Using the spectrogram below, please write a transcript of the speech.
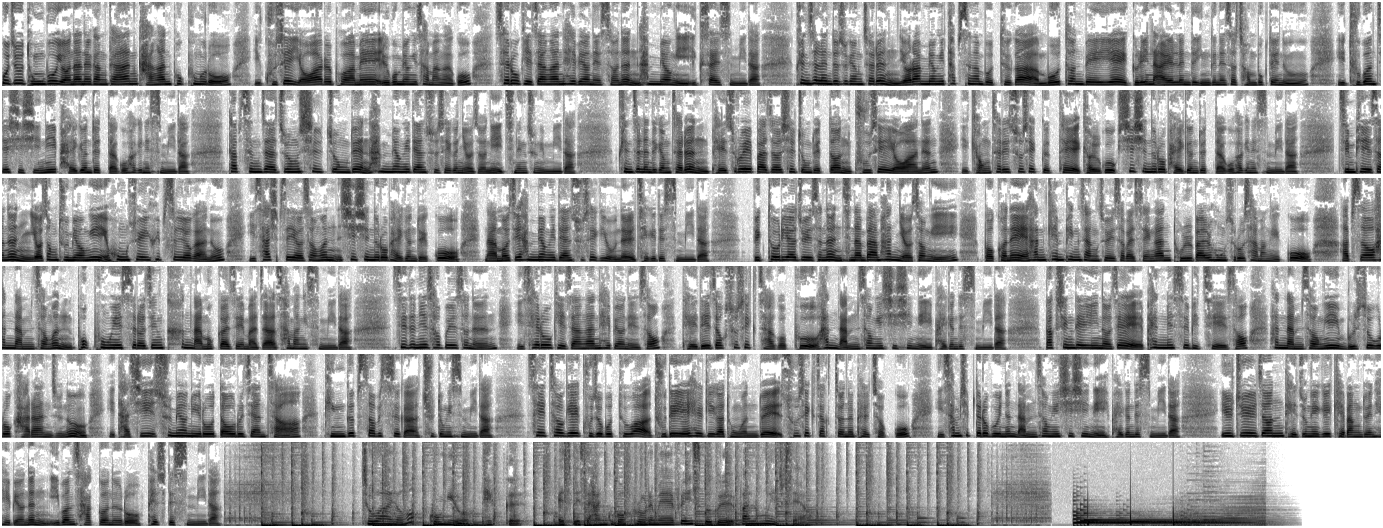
호주 동부 연안을 강타한 강한 폭풍으로 이 9세 여아를 포함해 7명이 사망하고 새로 개장한 해변에서는 1명이 익사했습니다. 퀸즐랜드주 경찰은 11명이 탑승한 보트가 모턴베이의 그린 아일랜드 인근에서 전복된 후 이 두 번째 시신이 발견됐다고 확인했습니다. 탑승자 중 실종된 1명에 대한 수색은 여전히 진행 중입니다. 퀸즐랜드 경찰은 배수로에 빠져 실종됐던 9세 여아는 이 경찰의 수색 끝에 결국 시신으로 발견됐다고 확인했습니다. 진피에서는 여성 2명이 홍수에 휩쓸려 간 후 이 40세 여성은 시신으로 발견됐고 나머지 1명에 대한 수색이 오늘 재개됐습니다. 빅토리아주에서는 지난밤 한 여성이 버컨의 한 캠핑 장소에서 발생한 돌발 홍수로 사망했고 앞서 한 남성은 폭풍우에 쓰러진 큰 나뭇가지에 맞아 사망했습니다. 시드니 서부에서는 이 새로 개장한 해변에서 대대적 수색 작업 후 한 남성의 시신이 발견됐습니다. 박싱데이인 어제 펜리스 비치에서 한 남성이 물속으로 가라앉은 후 다시 수면 위로 떠오르지 않자 긴급 서비스 가 출동했습니다. 세 척의 구조보트와 두 대의 헬기가 동원돼 수색 작전을 펼쳤고 이 30대로 보이는 남성의 시신이 발견됐습니다. 일주일 전 대중에게 개방된 해변은 이번 사건으로 폐쇄됐습니다. 좋아요, 공유, 댓글, SBS 한국어 프로그램의 페이스북을 팔로우해 주세요.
